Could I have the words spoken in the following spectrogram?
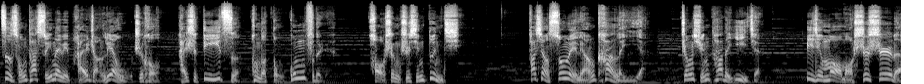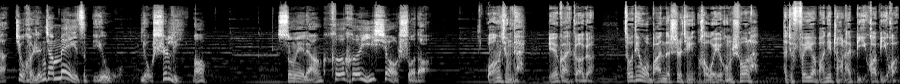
自从他随那位排长练武之后，还是第一次碰到懂功夫的人，好胜之心顿起。他向孙卫良看了一眼，征询他的意见。毕竟冒冒失失的就和人家妹子比武，有失礼貌。孙卫良呵呵一笑，说道。王兄弟，别怪哥哥。昨天我把你的事情和魏红说了，他就非要把你找来比划比划。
